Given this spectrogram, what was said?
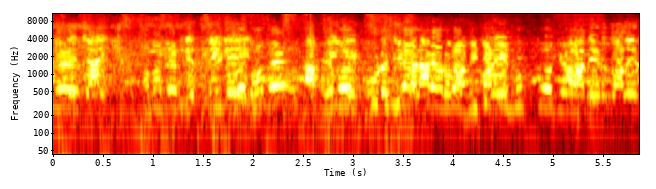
দিতে চাই। আমাদের নেত্রীকে হবে আপনি যে আমরা বিজেপি মুক্ত আমাদের দলের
